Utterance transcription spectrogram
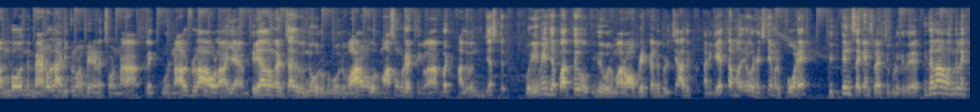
நம்ம வந்து மேனுவலாக அடிக்கணும் அப்படின்னு நினச்சோன்னா லைக் ஒரு நாள் ஃபுல்லாக ஆகலாம். ஏன்? தெரியாதவங்க அடிச்சா அது வந்து ஒரு ஒரு வாரம் ஒரு மாதம் கூட எடுத்துக்கலாம். பட் அது வந்து ஜஸ்ட் ஒரு இமேஜை பார்த்து இது ஒரு மரம் அப்படின்னு கண்டுபிடிச்சு அதுக்கு அதுக்கேற்ற மாதிரி ஒரு ஹெச்டிஎம்எல் கோடே வித்தின் செகண்ட்ஸில் அடிச்சு கொடுக்குது. இதெல்லாம் வந்து லைக்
